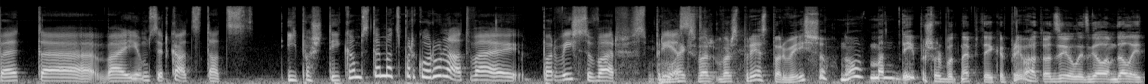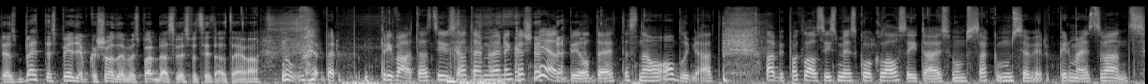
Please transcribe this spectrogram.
bet uh, vai jums ir kāds tāds īpaši tīkams temats, par ko runāt, vai par visu var spriest? Man liekas, var, var spriest par visu. Nu, man īpaši varbūt nepatīk ar privāto dzīvi līdz galam dalīties, bet es pieņemu, ka šodien mēs parunāsimies par citām tēmām. Nu, par privātās dzīves jautājumiem vienkārši neatbildē. Tas nav obligāti. Labi, paklausīsimies, ko klausītājs mums saka. Mums jau ir pirmais zvans.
